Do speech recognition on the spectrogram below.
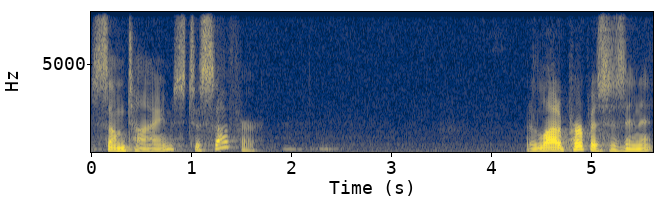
sometimes to suffer. There's a lot of purposes in it.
